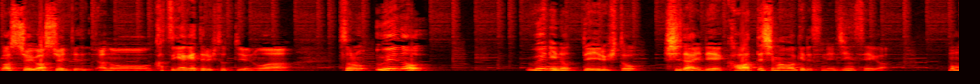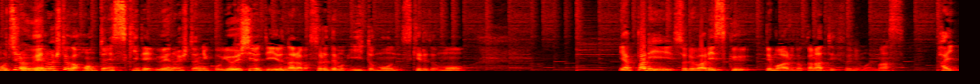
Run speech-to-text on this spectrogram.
わっしょいわっしょいって、あの、担ぎ上げてる人っていうのは、その上の、上に乗っている人次第で変わってしまうわけですね、人生が。まあ、もちろん上の人が本当に好きで、上の人にこう酔いしれているならばそれでもいいと思うんですけれども、やっぱりそれはリスクでもあるのかなというふうに思います。はい。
